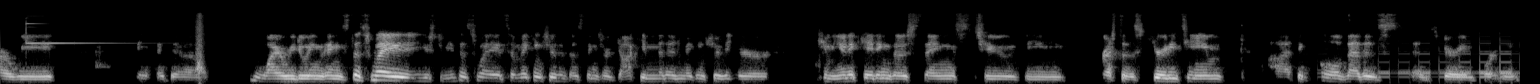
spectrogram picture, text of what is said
are we, uh, why are we doing things this way? It used to be this way. So making sure that those things are documented, making sure that you're communicating those things to the rest of the security team. I think all of that is, is very important.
